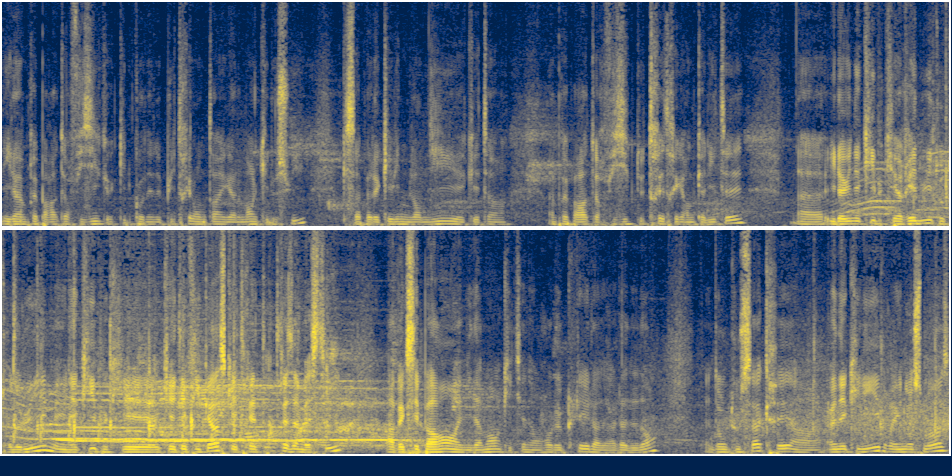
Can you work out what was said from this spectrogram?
Il a un préparateur physique qu'il connaît depuis très longtemps également, qui le suit, qui s'appelle Kevin Blandy et qui est un, préparateur physique de très très grande qualité. Euh, il a une équipe qui est réduite autour de lui, mais une équipe qui est, efficace, qui est très, investie, avec ses parents évidemment qui tiennent un rôle clé là-dedans. Donc tout ça crée un, équilibre et une osmose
